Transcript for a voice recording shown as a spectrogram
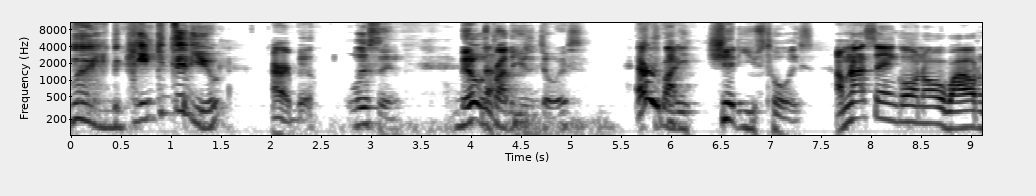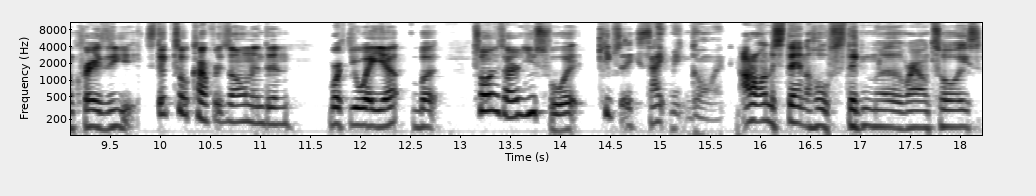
we can't continue. All right, Bill. Listen, Bill was No. probably using toys. Everybody should use toys. I'm not saying going all wild and crazy. Stick to a comfort zone and then work your way up. But toys are useful. It keeps the excitement going. I don't understand the whole stigma around toys.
